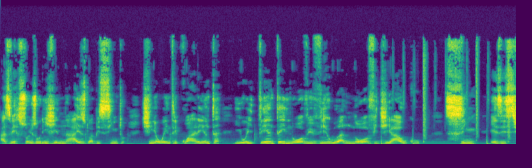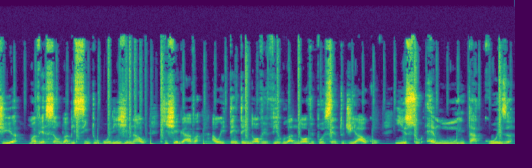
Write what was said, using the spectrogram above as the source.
As versões originais do absinto tinham entre 40 e 89,9 de álcool. Sim, existia uma versão do absinto original que chegava a 89,9% de álcool. Isso é muita coisa.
